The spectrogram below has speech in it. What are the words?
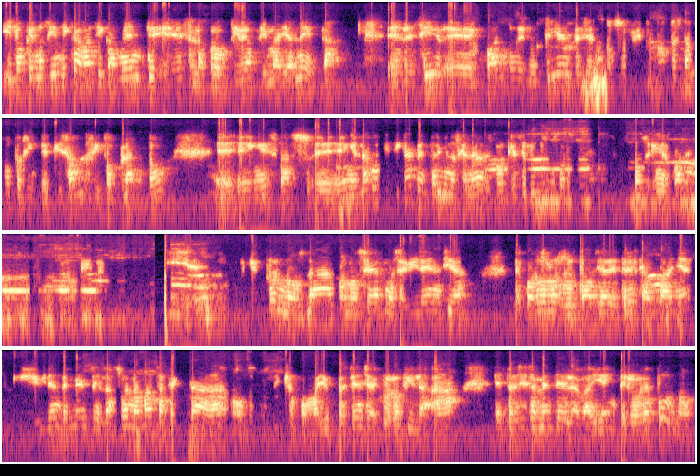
Y lo que nos indica básicamente es la productividad primaria neta. Es decir, eh, cuánto de nutrientes estos sorbetos están fotosintetizando el fitoplancton eh, en, estas, en el lago Titicaca en términos generales, porque es el único en el cual y nos da a conocer, nos evidencia, de acuerdo a los resultados ya de tres campañas, evidentemente la zona más afectada, o dicho, con mayor presencia de clorofila A, es precisamente la bahía interior de Puno,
